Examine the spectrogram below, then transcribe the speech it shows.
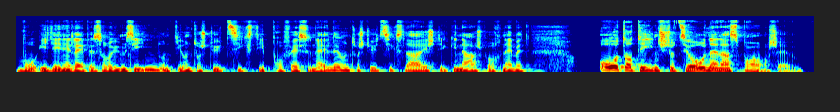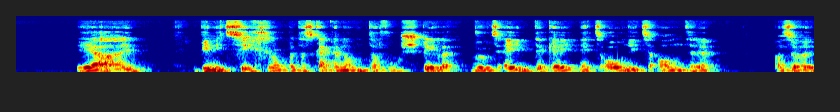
wo in diesen Lebensräumen sind und die Unterstützung, die professionelle Unterstützungsleistung in Anspruch nehmen, oder die Institutionen als Branche? Ja, ich bin nicht sicher, ob man das gegeneinander ausspielen weil das eine geht nicht ohne das andere. Also,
